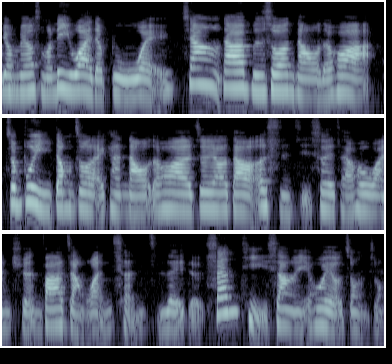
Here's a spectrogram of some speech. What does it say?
有没有什么例外的部位？像大家不是说脑的话，就不以动作来看，脑的话就要到二十几岁才会完全发展完成之类的。身体上也会有这种状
